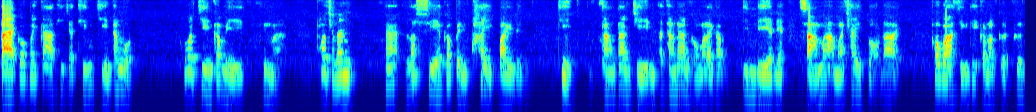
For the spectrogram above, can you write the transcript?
แต่ก็ไม่กล้าที่จะทิ้งจีนทั้งหมด เพราะว่าจีนก็มีขึ้นมา เพราะฉะนั้นนะรัสเซียก็เป็นไพ่ใบหนึ่งที่ทางด้านจีนทางด้านของอะไรครับ อินเดียเนี่ยสามารถเอามาใช้ต่อได้ เพราะว่าสิ่งที่กำลังเกิดขึ้น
